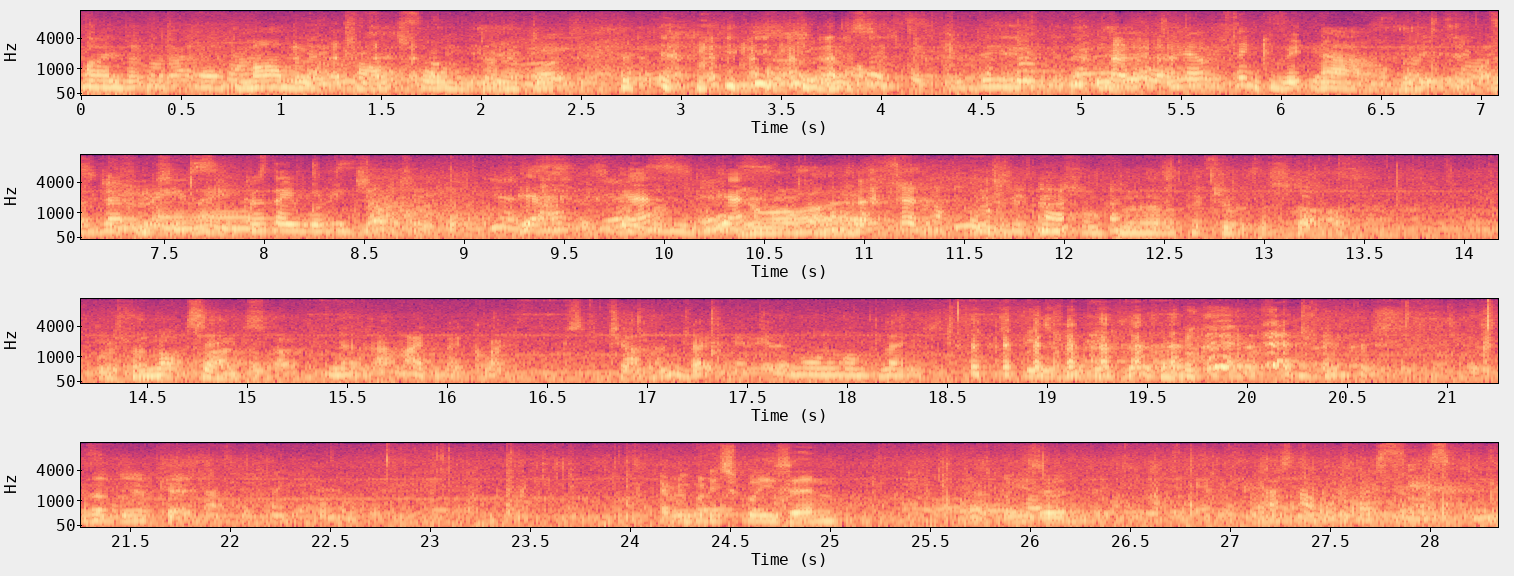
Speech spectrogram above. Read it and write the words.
Mind that uh, marmalade transformed Dundee. The- you don't think of it now, but it was definitely made because they were exotic. Yeah, yes, yes. You're all right. Would it useful to have a picture with the staff? Or is there Not time for that? No, that might be quite a challenge. I get them all in one place. Would that be okay? Everybody squeeze in. Squeeze in. That's not what I was saying.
